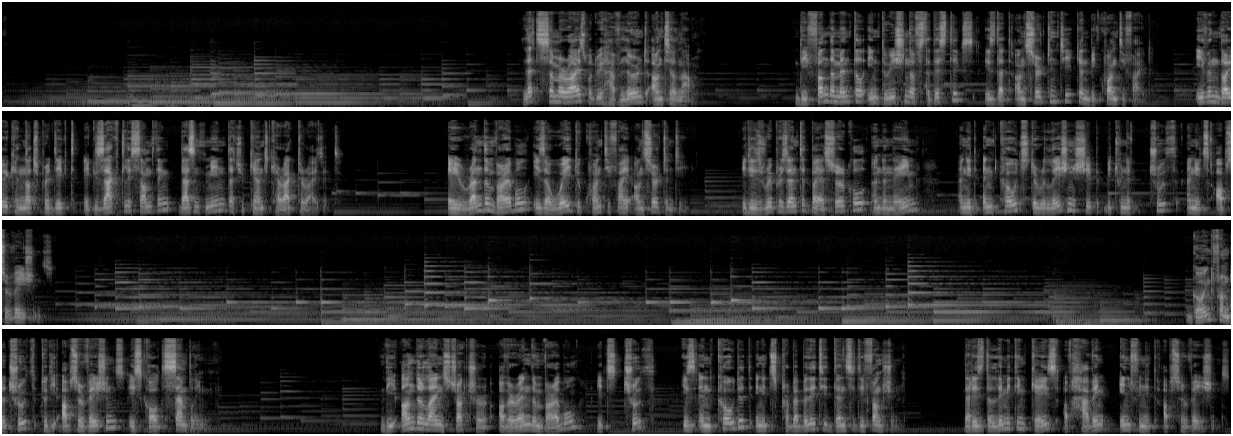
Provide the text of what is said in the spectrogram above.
Let's summarize what we have learned until now. The fundamental intuition of statistics is that uncertainty can be quantified. Even though you cannot predict exactly something doesn't mean that you can't characterize it. A random variable is a way to quantify uncertainty. It is represented by a circle and a name, and it encodes the relationship between a truth and its observations. Going from the truth to the observations is called sampling. The underlying structure of a random variable, its truth, is encoded in its probability density function. That is the limiting case of having infinite observations.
